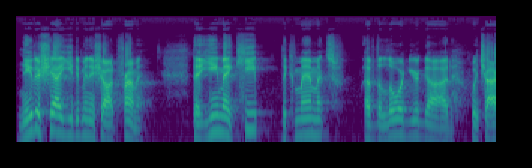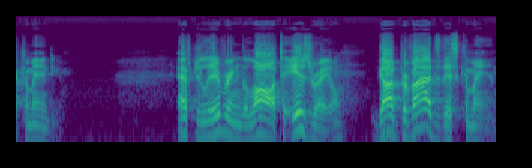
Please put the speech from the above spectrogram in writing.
neither shall ye diminish aught from it, that ye may keep the commandments of the Lord your God which I command you. After delivering the law to Israel, God provides this command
